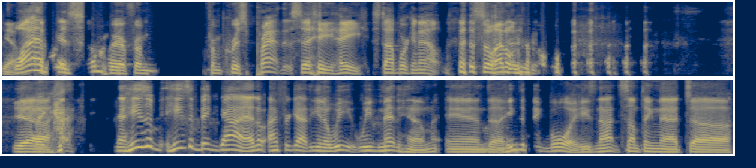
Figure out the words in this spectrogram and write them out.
Yeah. Well, I have read somewhere from from Chris Pratt that say, "Hey, stop working out." so I don't know. Yeah. Like, Now he's a he's a big guy. I don't I forgot. You know, we we've met him, and uh, he's a big boy. He's not something that uh,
